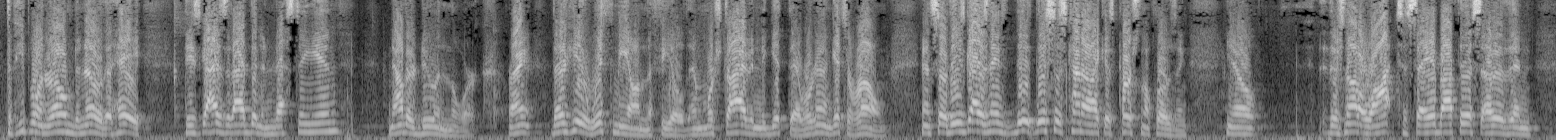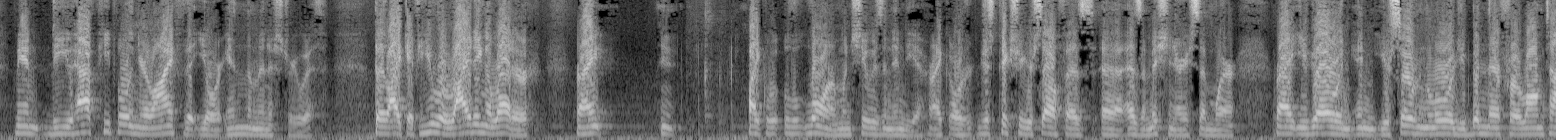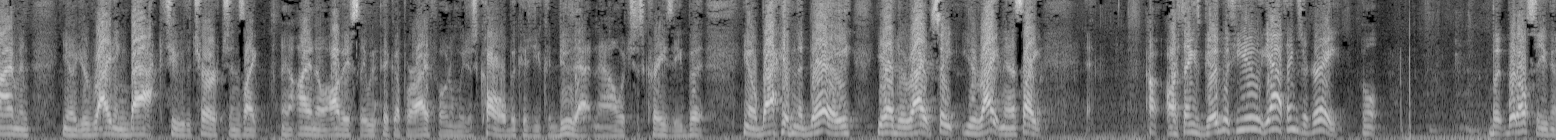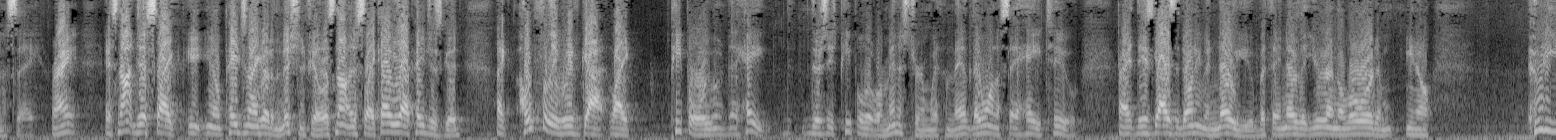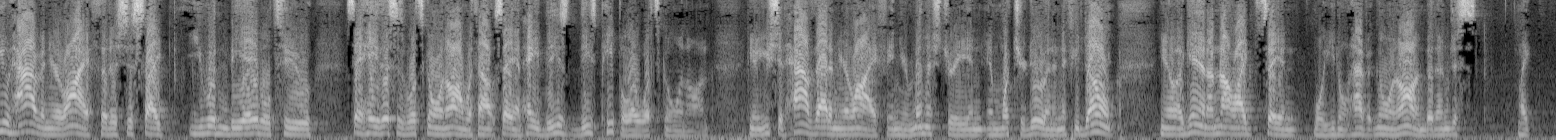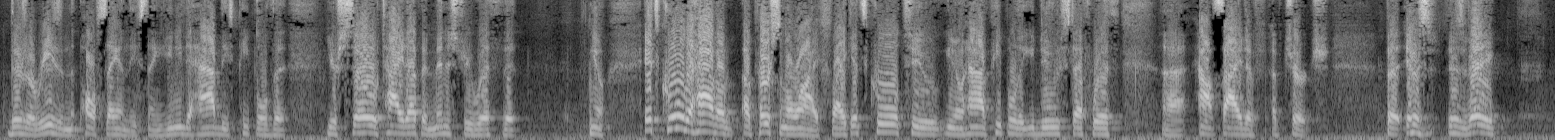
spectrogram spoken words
the people in Rome to know that hey, these guys that I've been investing in, now they're doing the work, right? They're here with me on the field, and we're striving to get there. We're going to get to Rome, and so these guys' names. This is kind of like his personal closing. You know, there's not a lot to say about this other than, man, do you have people in your life that you're in the ministry with? That, like, if you were writing a letter, right? Like Lauren when she was in India, right? Or just picture yourself as uh, as a missionary somewhere, right? You go and, and, you're serving the Lord. You've been there for a long time, and you know you're writing back to the church. And it's like you know, I know, obviously, we pick up our iPhone and we just call because you can do that now, which is crazy. But you know, back in the day, you had to write. So you're writing, and it's like Uh, are things good with you? Yeah, things are great. Well, but what else are you going to say, right? It's not just like you know, Paige and I go to the mission field. It's not just like, oh yeah, Paige is good. Like, hopefully, we've got like people. We like, hey, there's these people that we're ministering with, and they they want to say hey too, right? These guys that don't even know you, but they know that you're in the Lord, and you know, who do you have in your life that is just like you wouldn't be able to say, "Hey, this is what's going on," without saying, "Hey, these these people are what's going on." You know, you should have that in your life, in your ministry, and in, in what you're doing. And if you don't, you know, again, I'm not like saying, "Well, you don't have it going on," but I'm just like, there's a reason that Paul's saying these things. You need to have these people that you're so tied up in ministry with that you know, it's cool to have a, a, personal life. Like it's cool to you know have people that you do stuff with uh, outside of, of church. But it was it was very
